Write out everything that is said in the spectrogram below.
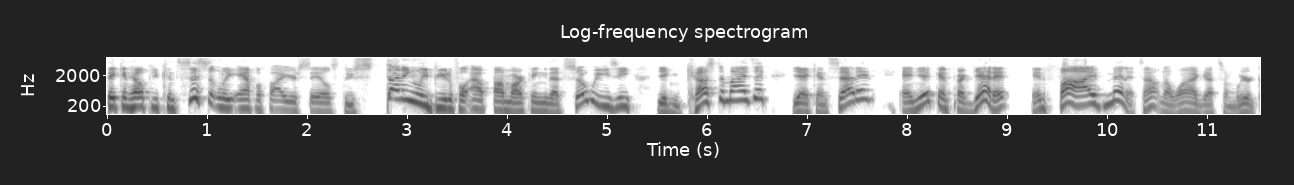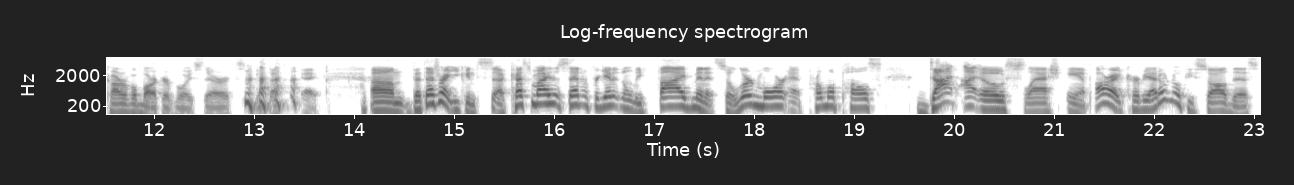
They can help you consistently amplify your sales through stunningly beautiful outbound marketing that's so easy. You can customize it, you can set it, and you can forget it in five minutes. I don't know why I got some weird Carnival Barker voice there. But that's okay. Um, but that's right. You can uh, customize it, set it, and forget it in only five minutes. So learn more at promopulse.io slash amp. All right, Kirby, I don't know if you saw this.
